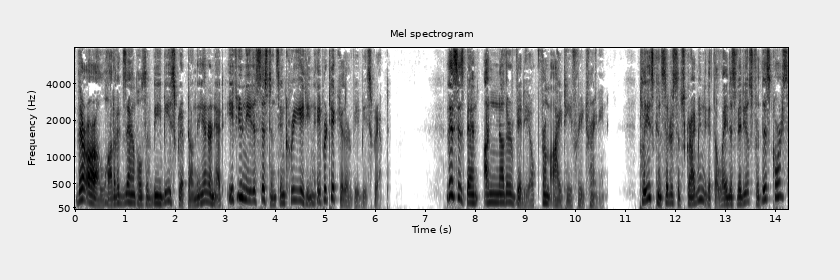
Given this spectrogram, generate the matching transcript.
There are a lot of examples of VBScript on the internet if you need assistance in creating a particular VBScript. This has been another video from IT Free Training. Please consider subscribing to get the latest videos for this course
